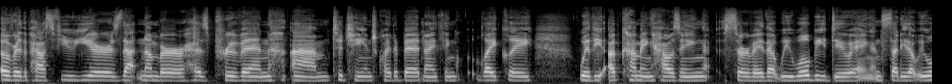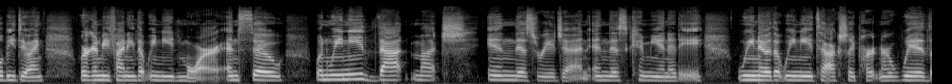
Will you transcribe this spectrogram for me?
over the past few years, that number has proven um, to change quite a bit, and I think likely with the upcoming housing survey that we will be doing and study that we will be doing, we're going to be finding that we need more. And so when we need that much in this region, in this community, we know that we need to actually partner with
